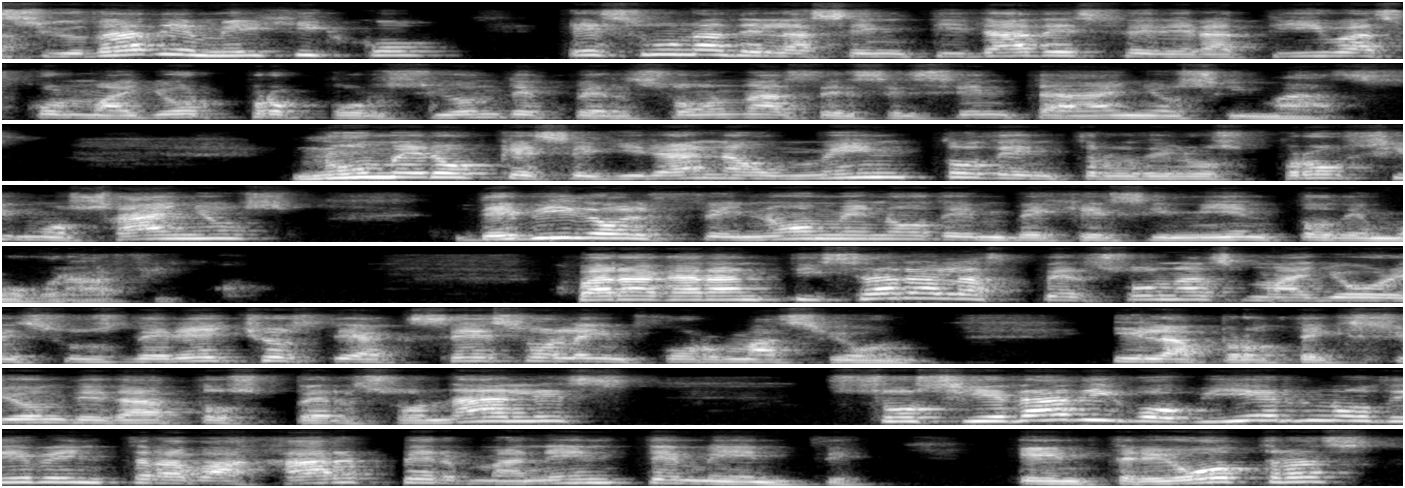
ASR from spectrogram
Ciudad de México es una de las entidades federativas con mayor proporción de personas de 60 años y más, número que seguirá en aumento dentro de los próximos años debido al fenómeno de envejecimiento demográfico. Para garantizar a las personas mayores sus derechos de acceso a la información y la protección de datos personales, sociedad y gobierno deben trabajar permanentemente, entre otras,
